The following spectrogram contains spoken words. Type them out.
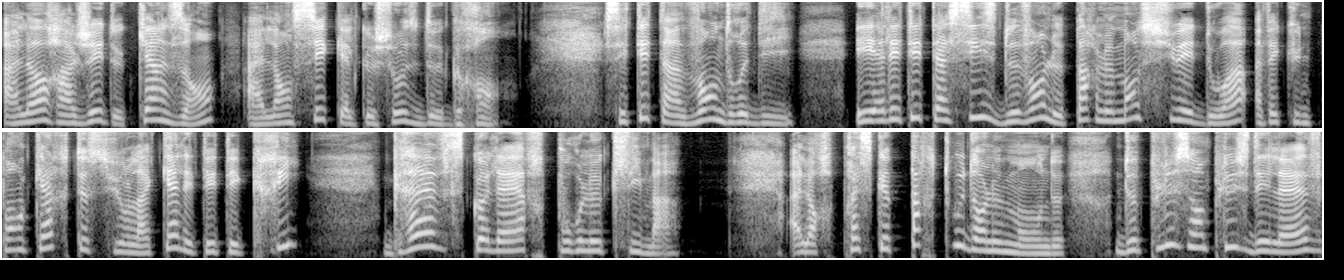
alors âgée de 15 ans, a lancé quelque chose de grand. C'était un vendredi, et elle était assise devant le Parlement suédois avec une pancarte sur laquelle était écrit Grève scolaire pour le climat. Alors presque partout dans le monde, de plus en plus d'élèves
